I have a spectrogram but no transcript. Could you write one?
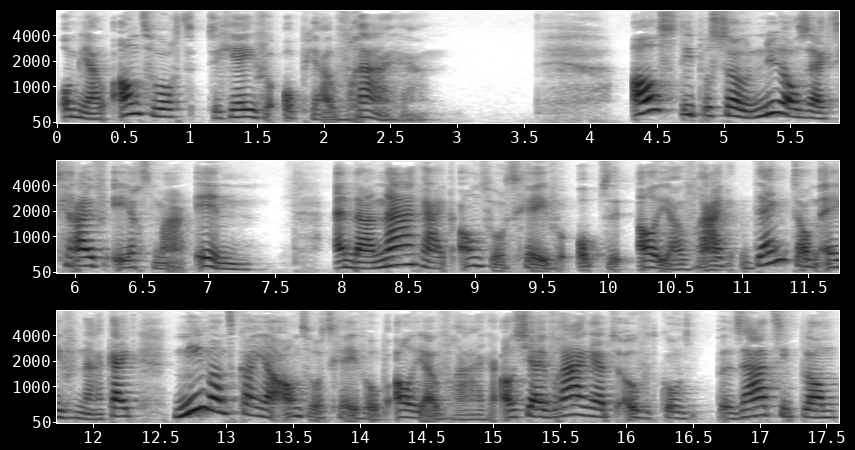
om jouw antwoord te geven op jouw vragen. Als die persoon nu al zegt: schrijf eerst maar in en daarna ga ik antwoord geven op al jouw vragen. Denk dan even na. Kijk, niemand kan jou antwoord geven op al jouw vragen. Als jij vragen hebt over het compensatieplan,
